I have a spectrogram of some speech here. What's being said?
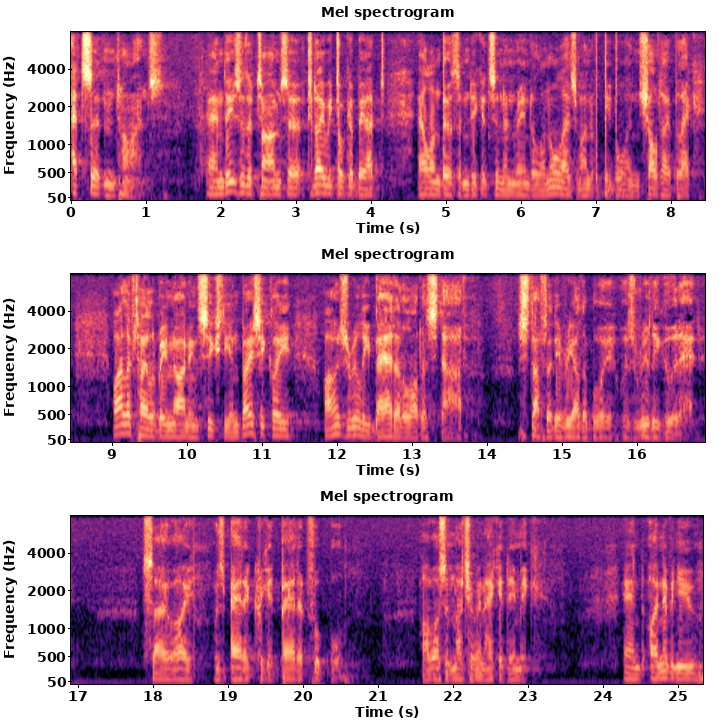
at certain times. And these are the times, uh, today we talk about Alan Burton Dickinson and Rendall and all those wonderful people and Sholto Black. I left Haileybury in 1960 and basically I was really bad at a lot of stuff, stuff that every other boy was really good at. So I was bad at cricket, bad at football. I wasn't much of an academic. And I never knew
